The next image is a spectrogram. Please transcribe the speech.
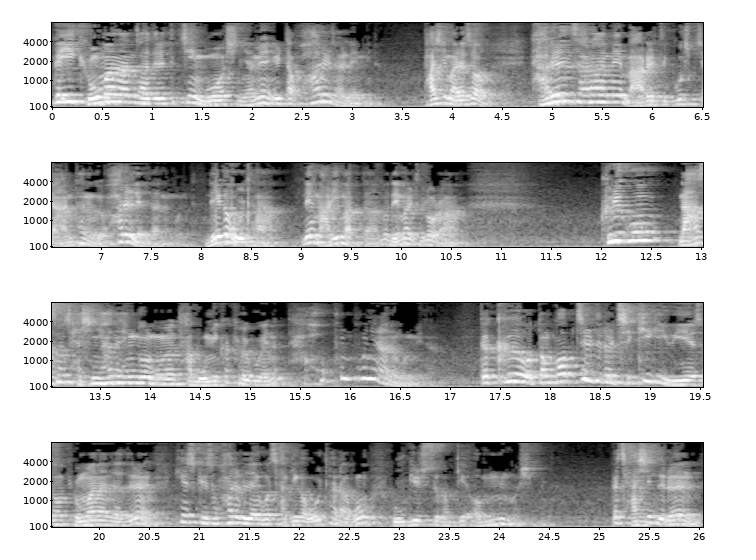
그러니까 이 교만한 자들의 특징이 무엇이냐면 일단 화를 잘 냅니다. 다시 말해서 다른 사람의 말을 듣고 싶지 않다는 거예요. 화를 낸다는 건. 내가 옳다. 내 말이 맞다. 너 내 말 들어라. 그리고 나서 자신이 하는 행동을 보면 다 뭡니까? 결국에는 다 허풍뿐이라는 겁니다. 그러니까 그 어떤 껍질들을 지키기 위해서 교만한 자들은 계속해서 화를 내고 자기가 옳다라고 우길 수밖에 없는 것입니다. 그러니까 자신들은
